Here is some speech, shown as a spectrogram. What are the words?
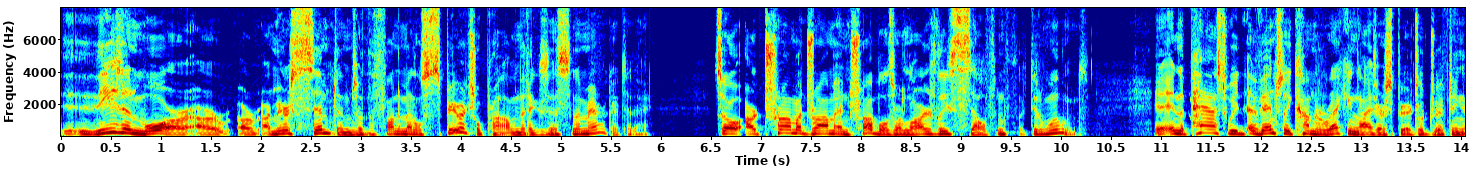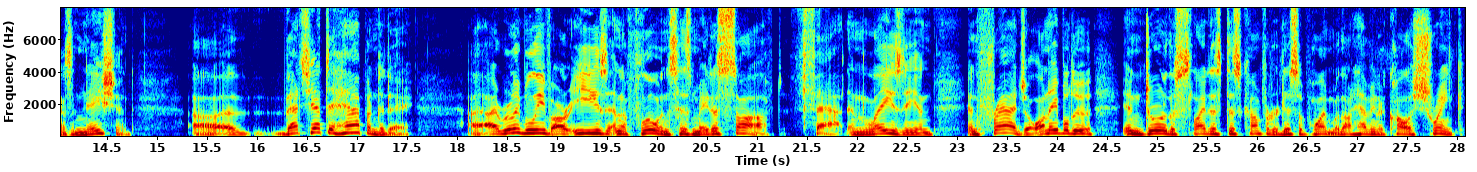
these and more are, are, are, mere symptoms of the fundamental spiritual problem that exists in America today. So, our trauma, drama, and troubles are largely self inflicted wounds. In the past, we'd eventually come to recognize our spiritual drifting as a nation. Uh, that's yet to happen today. I really believe our ease and affluence has made us soft, fat, and lazy and, and fragile, unable to endure the slightest discomfort or disappointment without having to call a shrink,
